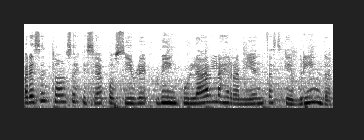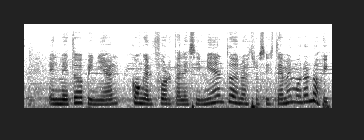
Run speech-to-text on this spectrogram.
Parece entonces que sea posible vincular las herramientas que brinda el método pineal con el fortalecimiento de nuestro sistema inmunológico.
